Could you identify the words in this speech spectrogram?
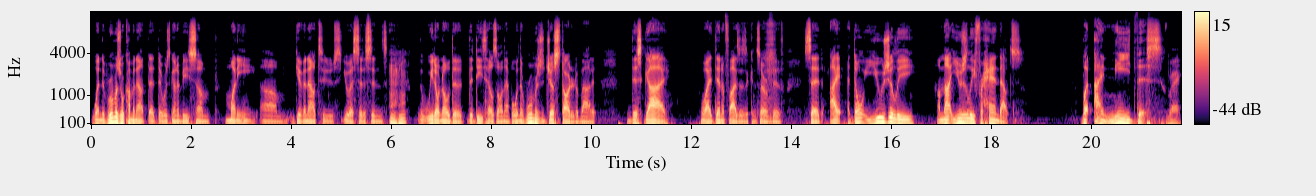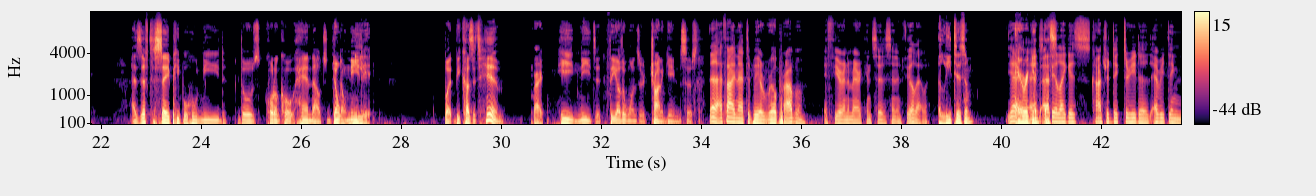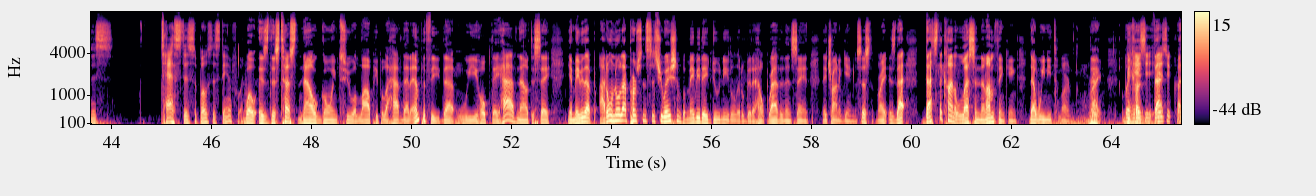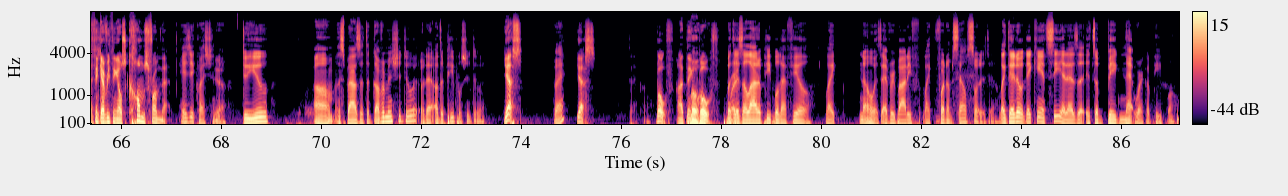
when the rumors were coming out that there was going to be some money um, given out to U.S. citizens, we don't know the the details on that. But when the rumors just started about it, this guy who identifies as a conservative said, "I, I don't usually, I'm not usually for handouts." But I need this. right. as if to say people who need those quote unquote handouts don't, Don't need, need it. it. But because it's him, Right. he needs it. The other ones are trying to game the system. Yeah, I find that to be a real problem if you're an American citizen and feel that way. Elitism. Yeah, Arrogance, I, I feel like it's contradictory to everything this test is supposed to stand for. Well, is this test now going to allow people to have that empathy that we hope they have now to say, yeah, maybe that I don't know that person's situation, but maybe they do need a little bit of help rather than saying they're trying to game the system, right? Is that that's the kind of lesson that I'm thinking that we need to learn, Right. But because your- that I think everything else comes from that. Here's your question Yeah. though: Do you um, espouse that the government should do it or that other people should do it? Yes, Right? yes, Exactly. both. I think Both. both. But right? there's a lot of people that feel like no, it's everybody f- like for themselves sort of deal. Like they don't, they can't see it as a it's a big network of people,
